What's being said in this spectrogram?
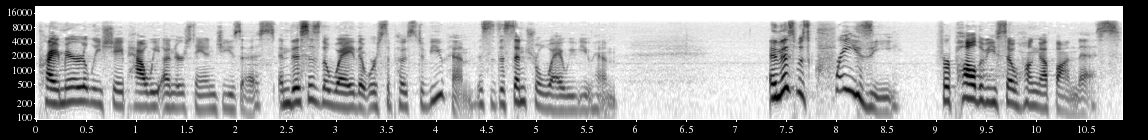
primarily shape how we understand Jesus. And this is the way that we're supposed to view him. This is the central way we view him. And this was crazy for Paul to be so hung up on this.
